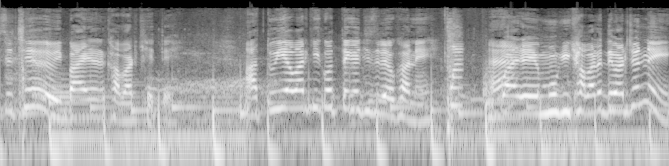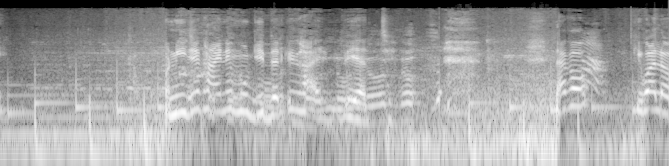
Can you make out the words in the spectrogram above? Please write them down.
এসেছে ওই বাইরের খাবার খেতে। আর তুই আবার কি করতে গেছিস রে ওখানে? হ্যাঁ? মুরগি খাবারে দেওয়ার জন্যে? ও নিজে খায়নি মুরগিদেরকে খাই দিয়ে যাচ্ছে দেখো কি বলো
